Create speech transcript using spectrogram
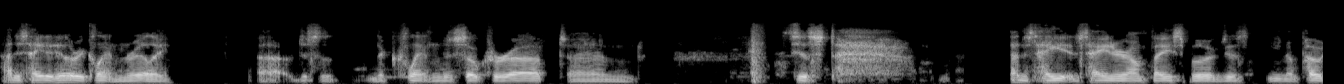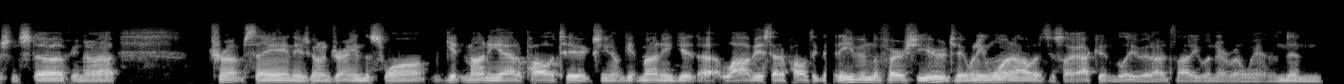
I just hated Hillary Clinton. Really, uh, just the, Clinton is so corrupt, and just I just hate just hate her on Facebook, just you know posting stuff. You know, I, Trump saying he's going to drain the swamp, get money out of politics, you know, get money, get uh, lobbyists out of politics. And even the first year or two when he won, I was just like, I couldn't believe it. I thought he was never going to win. And then,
